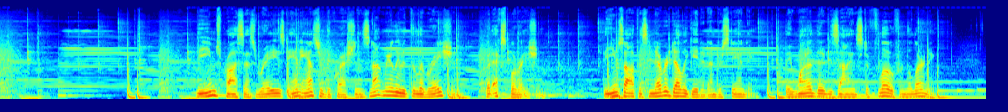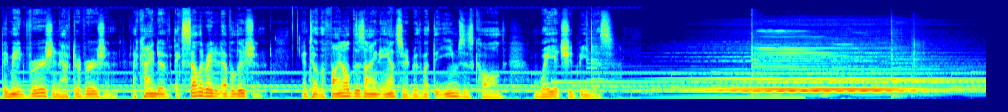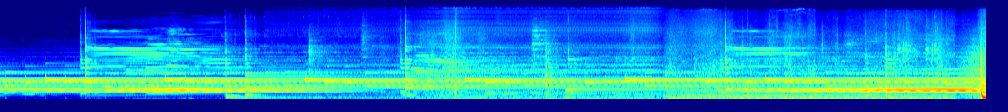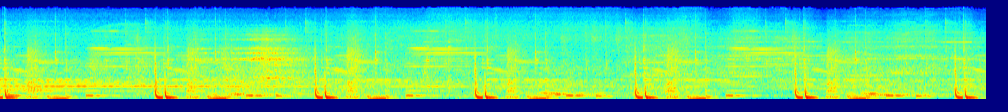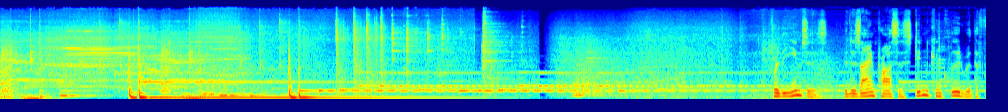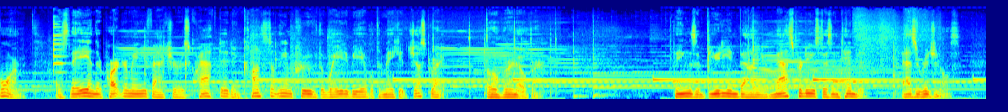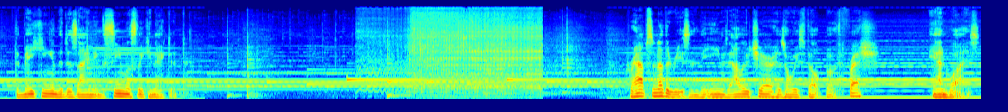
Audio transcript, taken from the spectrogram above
The Eames process raised and answered the questions not merely with deliberation, but exploration. The Eames office never delegated understanding. They wanted their designs to flow from the learning. They made version after version, a kind of accelerated evolution, until the final design answered with what the Eameses called way it should be-ness. For the Eameses, the design process didn't conclude with the form, as they and their partner manufacturers crafted and constantly improved the way to be able to make it just right, over and over. Things of beauty and value, mass produced as intended, as originals, the making and the designing seamlessly connected. Perhaps another reason the Eames Alu chair has always felt both fresh and wise.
